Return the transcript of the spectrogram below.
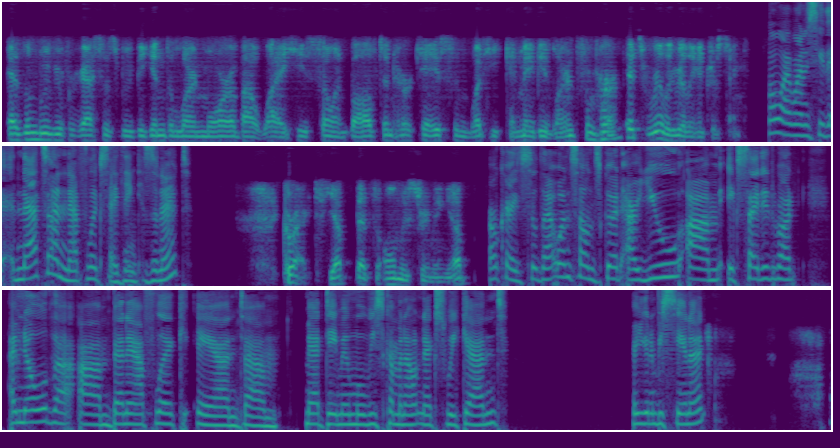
As the movie progresses, we begin to learn more about why he's so involved in her case and what he can maybe learn from her. It's really, really interesting. Oh, I want to see that. And that's on Netflix, I think, isn't it? Correct. Yep, that's only streaming. Yep. Okay, so that one sounds good. Are you um, excited about? I know the um, Ben Affleck and um, Matt Damon movies coming out next weekend. Are you going to be seeing it?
